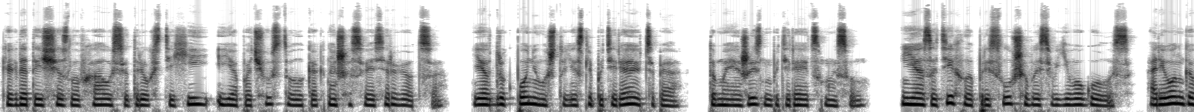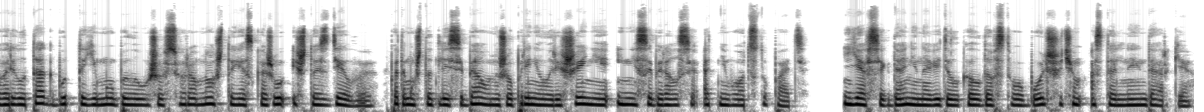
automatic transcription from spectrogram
когда ты исчезла в хаосе трех стихий, и я почувствовал, как наша связь рвется. Я вдруг понял, что если потеряю тебя, то моя жизнь потеряет смысл. Я затихла, прислушиваясь в его голос. Орион говорил так, будто ему было уже все равно, что я скажу и что сделаю, потому что для себя он уже принял решение и не собирался от него отступать. «Я всегда ненавидел колдовство больше, чем остальные дарки»,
